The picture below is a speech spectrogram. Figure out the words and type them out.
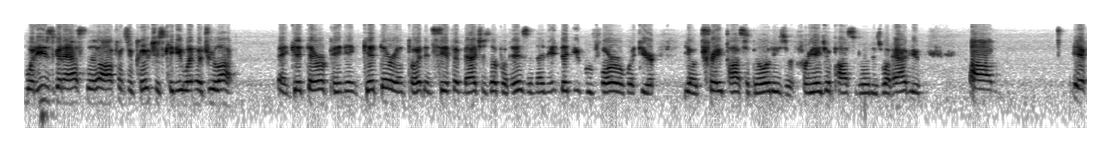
what he's going to ask the offensive coaches, can you win with Drew Lock? And get their opinion, get their input, and see if it matches up with his. And then, then you move forward with your, you know, trade possibilities or free agent possibilities, what have you. Um, if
